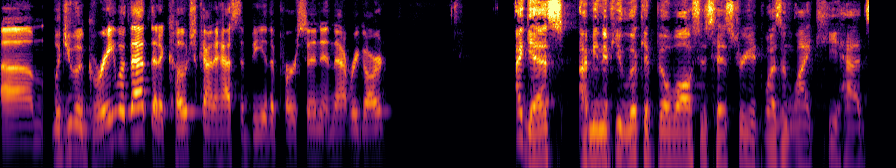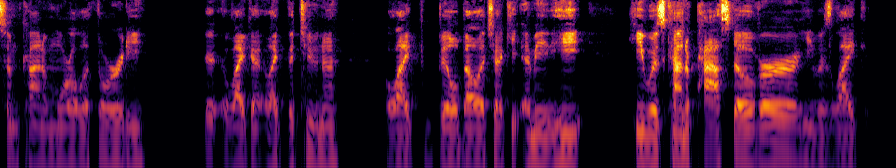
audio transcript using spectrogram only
Um, would you agree with that? That a coach kind of has to be the person in that regard? I guess. I mean, if you look at Bill Walsh's history, it wasn't like he had some kind of moral authority, eh, like a, like the tuna, like Bill Belichick. He, I mean, he he was kind of passed over. He was like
